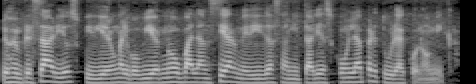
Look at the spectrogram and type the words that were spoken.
Los empresarios pidieron al gobierno balancear medidas sanitarias con la apertura económica.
